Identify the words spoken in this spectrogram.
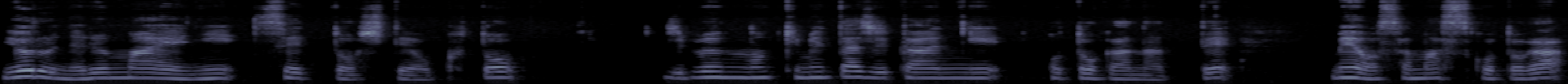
夜寝る前にセットしておくと自分の決めた時間に音が鳴って目を覚ますことが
